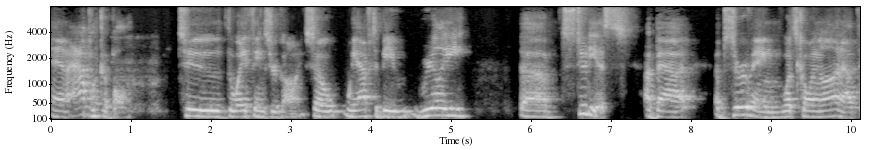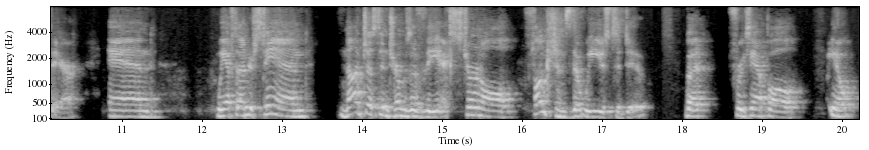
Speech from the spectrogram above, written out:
and applicable to the way things are going? So we have to be really uh, studious about observing what's going on out there. And we have to understand, not just in terms of the external functions that we used to do, but for example, you know,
